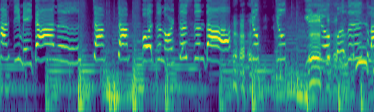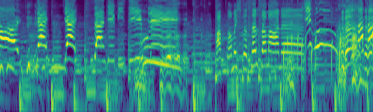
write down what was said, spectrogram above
Hamsi meydanı. Tam tam boğazın ortasında. Cup cup yüzüyor balıklar. Gel gel sen de bizimle. Patlamış mısır zamanı.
